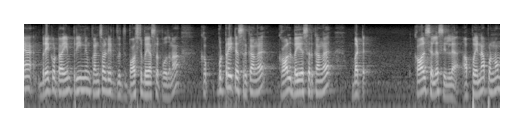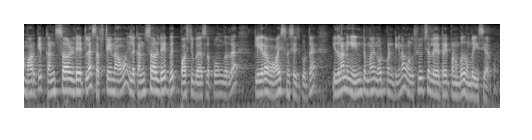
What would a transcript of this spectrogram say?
ஏன் பிரேக் அவுட் ஆகியும் ப்ரீமியம் கன்சால்டேட் வித் பாசிட்டிவ் பயாஸில் போகுதுன்னா புட் ரைட்டர்ஸ் இருக்காங்க கால் பையர்ஸ் இருக்காங்க பட் கால் செல்லர்ஸ் இல்லை. அப்போ என்ன பண்ணோம்? மார்க்கெட் கன்சால்டேட்டில் சஸ்டெயின் ஆகும். இல்லை கன்சால்டேட் வித் பாசிட்டிவ் பயாஸில் போங்கிறத கிளியராக வாய்ஸ் மெசேஜ் கொடுத்தேன். இதெல்லாம் நீங்கள் இன்ட்டு மாதிரி நோட் பண்ணிட்டீங்கன்னா உங்களுக்கு ஃப்யூச்சரில் ட்ரேட் பண்ணும்போது ரொம்ப ஈஸியாக இருக்கும்.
